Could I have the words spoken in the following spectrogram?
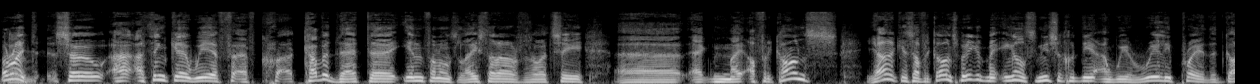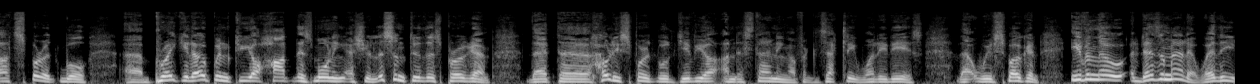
All right, so uh, I think uh, we have, have covered that. Uh, een van ons luisteraars wat sê uh ek my Afrikaans, ja, ek is Afrikaans sprekend, my Engels nie so goed nie and we really pray that God's spirit will uh, break it open to your heart this morning as you listen to this program that uh, Holy Spirit will give you an understanding of exactly what it is that we've spoken even though it doesn't matter whether you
